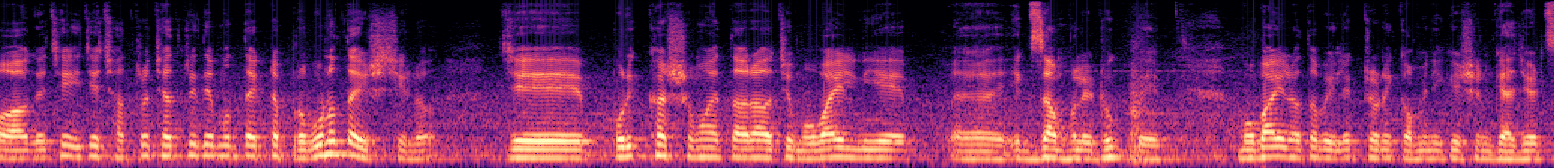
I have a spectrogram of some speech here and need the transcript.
পাওয়া গেছে। এই যে ছাত্রছাত্রীদের মধ্যে একটা প্রবণতা এসেছিল যে পরীক্ষার সময় তারা হচ্ছে মোবাইল নিয়ে এক্সাম হলে ঢুকবে। মোবাইল অথবা ইলেকট্রনিক কমিউনিকেশন গ্যাজেটস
